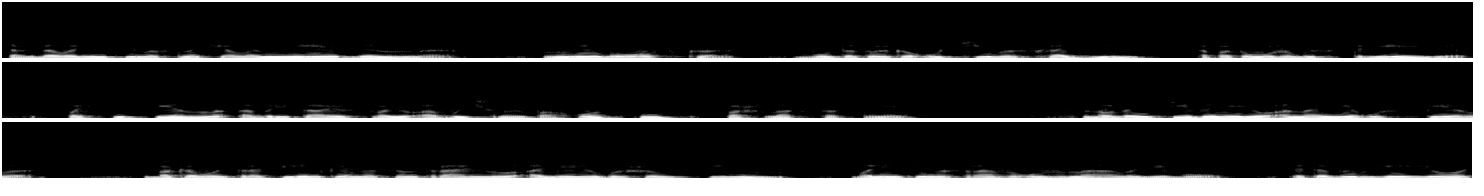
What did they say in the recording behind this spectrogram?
Тогда Валентина сначала медленно, неловко, будто только училась ходить, а потом уже быстрее, постепенно обретая свою обычную походку, пошла к сосне. Но дойти до нее она не успела. Боковой тропинкой на центральную аллею вышел Тим. Валентина сразу узнала его. Это был ее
